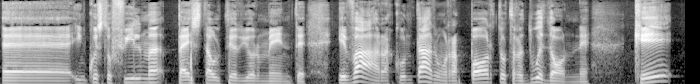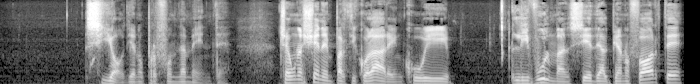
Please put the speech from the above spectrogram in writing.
eh, in questo film pesta ulteriormente e va a raccontare un rapporto tra due donne che si odiano profondamente. C'è una scena in particolare in cui Lee Woolman siede al pianoforte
